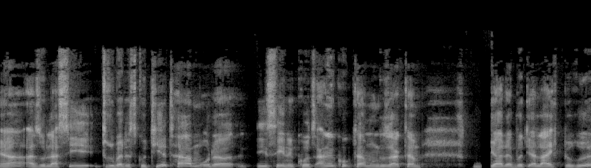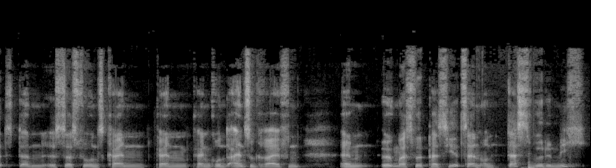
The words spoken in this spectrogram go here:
Ja, also lass sie drüber diskutiert haben oder die Szene kurz angeguckt haben und gesagt haben, ja, der wird ja leicht berührt, dann ist das für uns kein, kein, kein Grund einzugreifen. Ähm, irgendwas wird passiert sein und das würde mich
